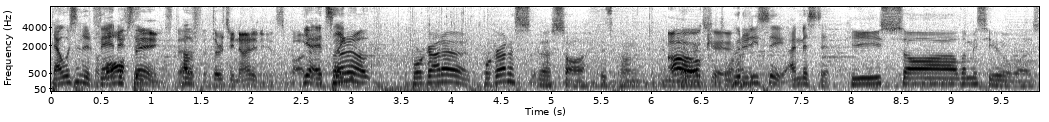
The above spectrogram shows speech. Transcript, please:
that was an Of all advantage. things, that of- the 1390 gets spotted. yeah, it's no, like no, no. Borgata, Borgata uh, saw his opponent. in Oh, okay. who did he see? I missed it. He saw. Let me see who it was.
